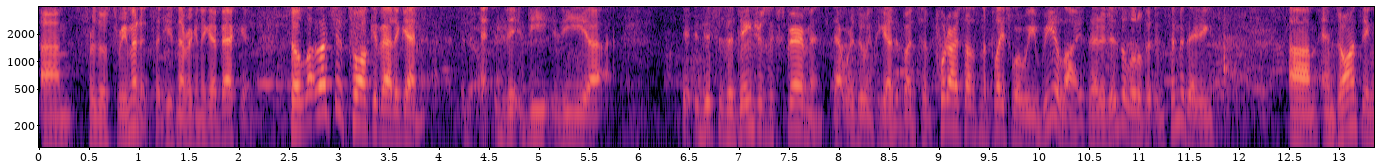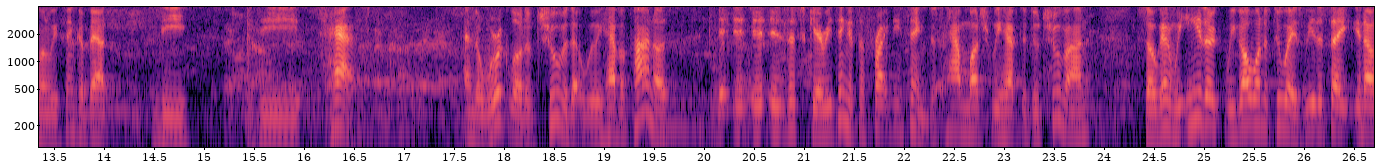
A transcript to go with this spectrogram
um, for those three minutes that he's never going to get back in. So let's just talk about again the the the. Uh, this is a dangerous experiment that we're doing together, but to put ourselves in a place where we realize that it is a little bit intimidating um, and daunting when we think about the the task and the workload of tshuva that we have upon us, it, it, it is a scary thing. It's a frightening thing. Just how much we have to do tshuva on. So again, we either we go one of two ways. We either say, you know,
